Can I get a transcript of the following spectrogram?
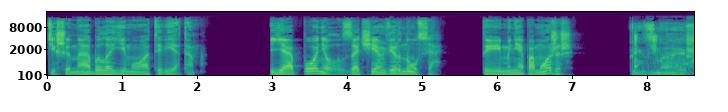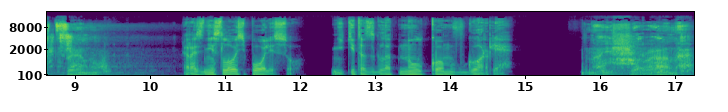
Тишина была ему ответом. «Я понял, зачем вернулся. Ты мне поможешь?» «Ты знаешь цену». Разнеслось по лесу. Никита сглотнул ком в горле. «Но еще рано.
